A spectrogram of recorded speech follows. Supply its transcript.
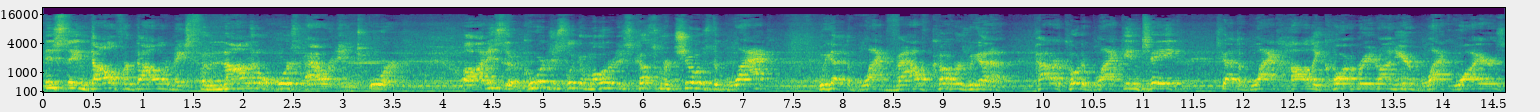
This thing, dollar for dollar, makes phenomenal horsepower and torque. Uh, this is a gorgeous looking motor. This customer chose the black. We got the black valve covers. We got a powder coated black intake. It's got the black Holley carburetor on here, black wires,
